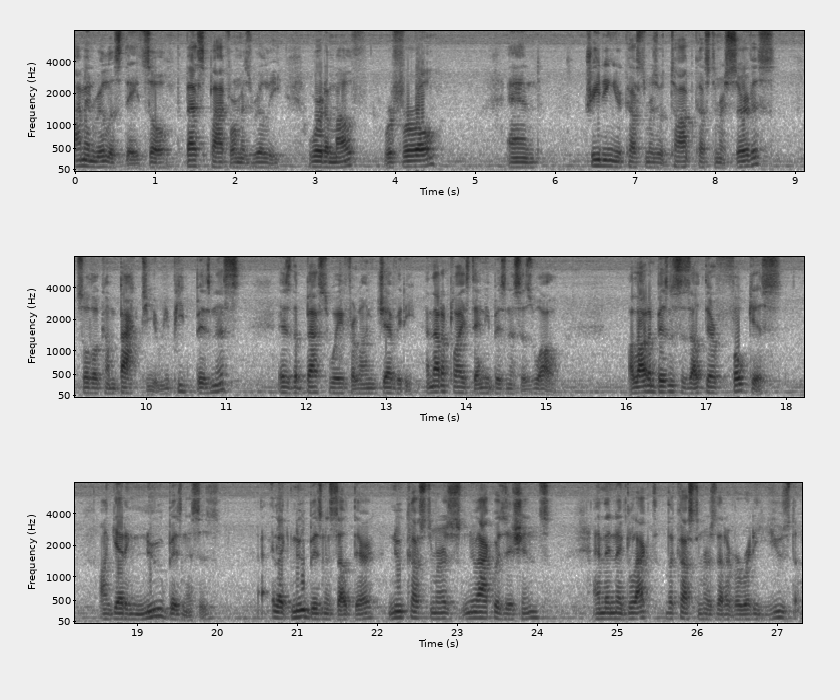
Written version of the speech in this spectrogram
I'm in real estate, so the best platform is really word of mouth, referral, and treating your customers with top customer service so they'll come back to you. Repeat business is the best way for longevity, and that applies to any business as well. A lot of businesses out there focus on getting new businesses, like new business out there, new customers, new acquisitions, and then neglect the customers that have already used them,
